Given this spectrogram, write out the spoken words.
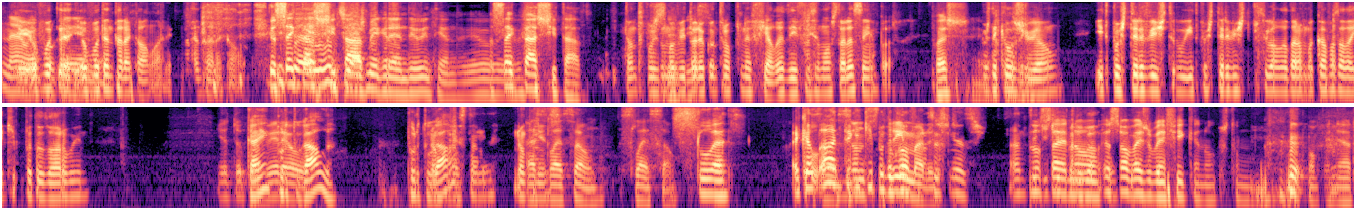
Não, eu, vou porque- te- eu vou tentar acalmar, eu vou tentar acalmar. Eu sei que estás o excitado. é grande, eu entendo. Eu, Eu sei que estás excitado. Então depois de uma Percebo vitória isso. contra o Penafiel é difícil não estar assim, pá. Pois. Depois daquele jogão e depois de ter visto e depois de ter visto Portugal a dar uma cavazada à equipa do Darwin. Eu Quem? ver é Portugal? Não Portugal? conheço também. Não a conheço. seleção. Seleção. Celeste. Aquela ah, Seleção antiga de equipa do Galo, não streamers. sei. A antiga Não não, eu só vejo o Benfica, não costumo acompanhar.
